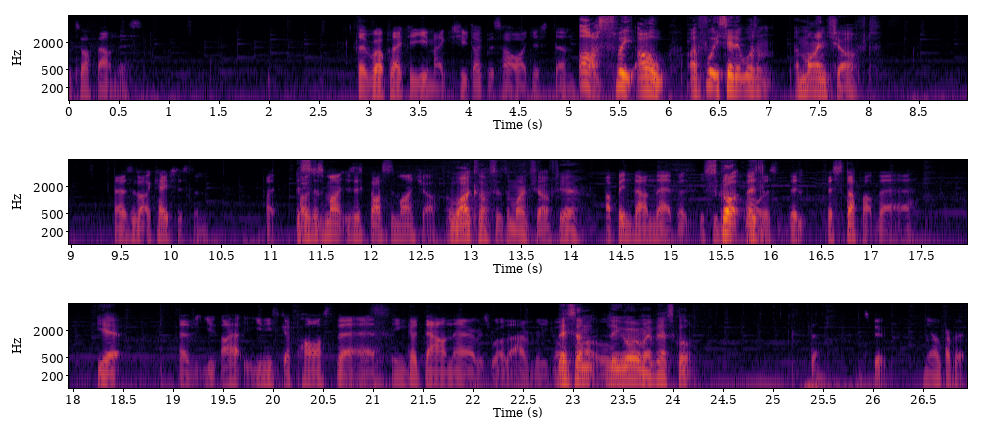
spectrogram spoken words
until I found this. So well played for you, mate, because you dug this hole. I just um, Oh, sweet. Oh, I thought you said it wasn't a mine shaft. no, it's like a cave system. Like, oh, is this mine? Is this class as a mine shaft? Oh, I class it as a mine shaft, yeah. I've been down there, but Scott, there's- oh, there's, there's stuff up there. Yeah. Uh, you, I, you need to go past there. You can go down there as well. That I haven't really got. There's some far at all. Yellorium over there, Scott. It's a bit- Yeah, I'll grab it.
